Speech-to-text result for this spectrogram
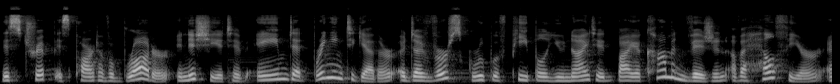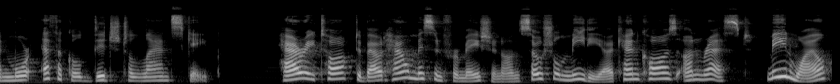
This trip is part of a broader initiative aimed at bringing together a diverse group of people united by a common vision of a healthier and more ethical digital landscape. Harry talked about how misinformation on social media can cause unrest. Meanwhile,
